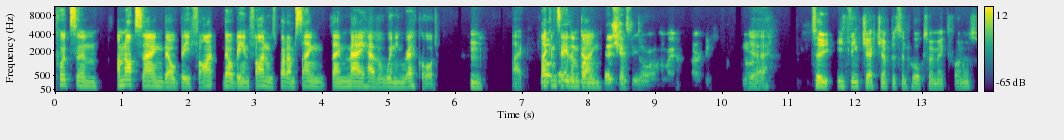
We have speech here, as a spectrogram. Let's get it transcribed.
puts them I'm not saying they'll be fine they'll be in finals, but I'm saying they may have a winning record. Mm. Like I can see them better- going, better chance to beat Illawarra on the way. I reckon. Yeah. So you think Jack Jumpers and Hawks won't make the finals?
